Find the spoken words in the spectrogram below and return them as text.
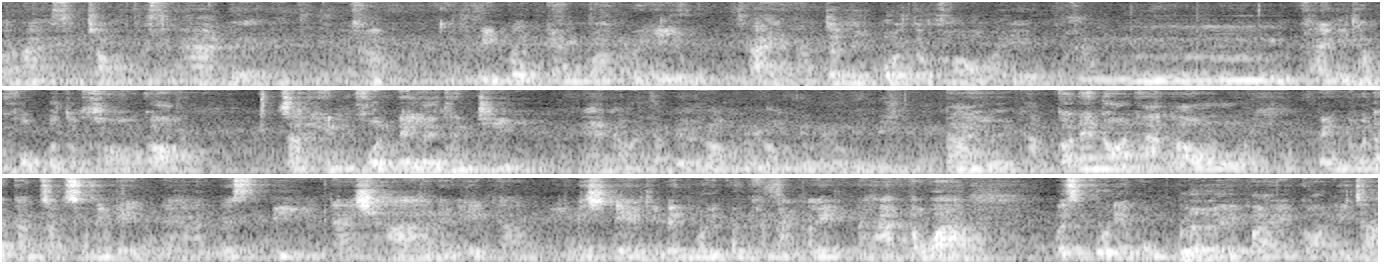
ประมาณ 12-15 เดือนเลยทีเดียวครับ มีโปรแกรมวางไว้ให้อยู่ใช่ครับจะมีโปรโตคอลไว้อยู่คอืรับมใครที่ทำครบโปรโตคอลก็จะเห็นผลได้เลยทันที แน่นอนครับเดี๋ยวลองลองดูรูปได้เลยครับ ก็แน่นอนฮะเราเป็นนวัตกรรมจากสวีเดนนะฮะ SB นาชานั่นเองครับ BHA ที่เป็นโมเลกุลขนาดเล็กนะฮะ แต่ว่าเมื่อสักครู่นี้ผมเปลยไปก่อนที่จะ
